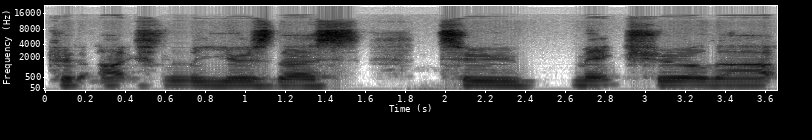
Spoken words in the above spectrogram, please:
could actually use this to make sure that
